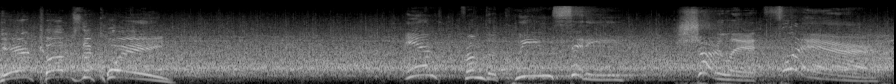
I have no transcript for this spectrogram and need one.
Here comes the Queen. And from the Queen City, Charlotte Flair.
